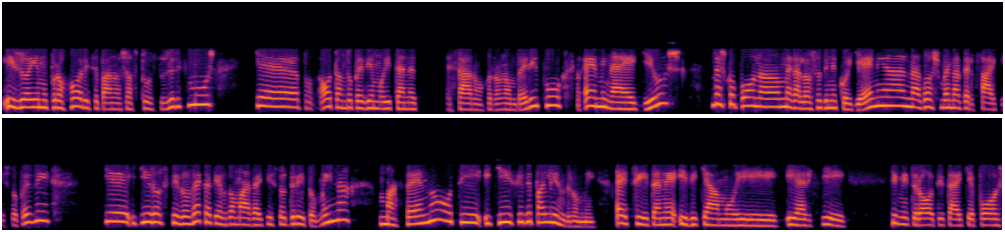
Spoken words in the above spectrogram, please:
Η ζωή μου προχώρησε πάνω σε αυτούς τους ρυθμούς και όταν το παιδί μου ήταν 4 χρονών περίπου έμεινα έγκυος με σκοπό να μεγαλώσω την οικογένεια, να δώσουμε ένα αδερφάκι στο παιδί και γύρω στη 12η εβδομάδα εκεί στον τρίτο μήνα μαθαίνω ότι η κοίηση είναι παλίνδρομη. Έτσι ήταν η δικιά μου η, η αρχή τη μητρότητα και πώς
